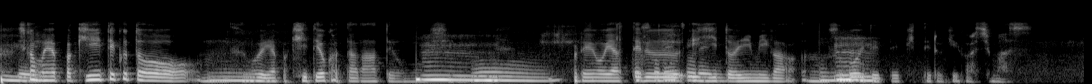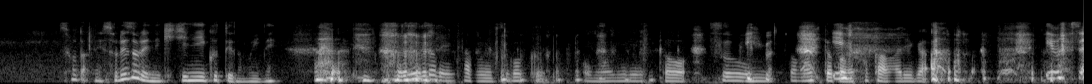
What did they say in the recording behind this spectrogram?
う。うん。しかもやっぱ聞いていくと、うんうん。すごいやっぱ聞いてよかったなって思うし、うん。うんこれをやってる意義と意味が、うんうん。すごい出てきてる気がします。そうだね、それぞれに聞きに行くっていうのもいいね。それぞれに多分すごく思い入れと そう。今その人との関わりが。今さ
